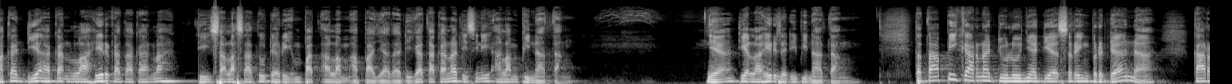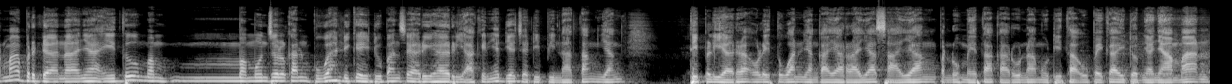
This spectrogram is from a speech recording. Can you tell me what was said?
maka dia akan lahir katakanlah di salah satu dari empat alam apa ya tadi. Katakanlah di sini alam binatang. Ya, dia lahir jadi binatang. Tetapi karena dulunya dia sering berdana, karma berdananya itu mem memunculkan buah di kehidupan sehari-hari. Akhirnya dia jadi binatang yang dipelihara oleh tuan yang kaya raya, sayang, penuh meta, karuna, mudita, UPK, hidupnya nyaman,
